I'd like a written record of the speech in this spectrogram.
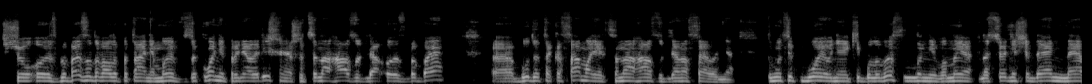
що ОСББ задавали питання. Ми в законі прийняли рішення, що ціна газу для ОСББ буде така сама, як ціна газу для населення. Тому ці побоювання, які були висловлені, вони на сьогоднішній день не,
